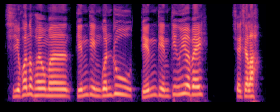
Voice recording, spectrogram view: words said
喜欢的朋友们点点关注，点点订阅呗，谢谢了。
